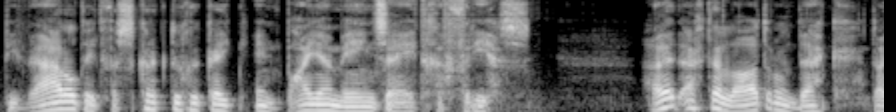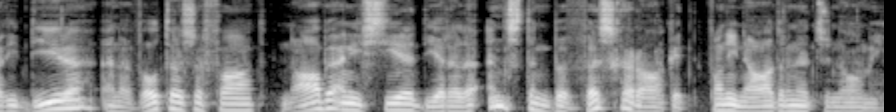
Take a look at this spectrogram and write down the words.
Die wêreld het verskrik toe gekyk en baie mense het gevrees. Hulle het egter later ontdek dat die diere in 'n wildreservaat naby aan die see deur hulle instink bewus geraak het van die naderende tsunami.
